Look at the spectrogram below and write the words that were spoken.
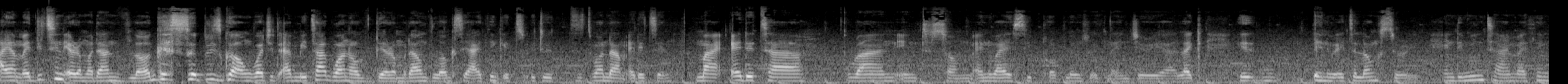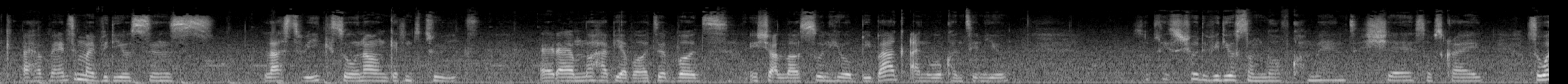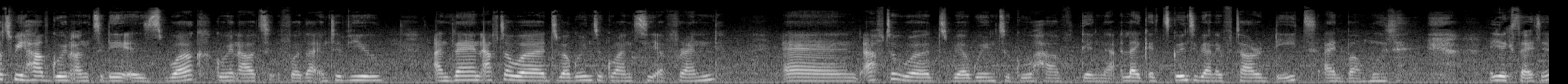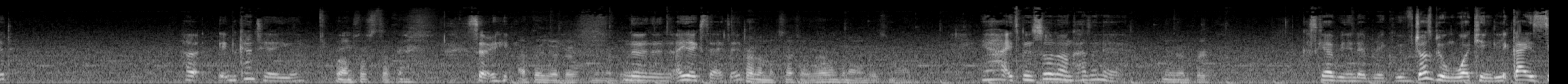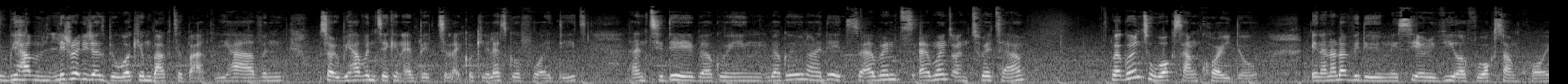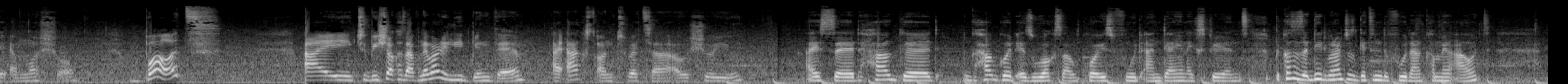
I am editing a Ramadan vlog, so please go and watch it. I may tag one of the Ramadan vlogs here. I think it's it is the one that I'm editing. My editor ran into some NYC problems with Nigeria. Like, it, anyway, it's a long story. In the meantime, I think I have been editing my videos since last week, so now I'm getting to two weeks. And I am not happy about it, but inshallah, soon he will be back and we'll continue so please show the video some love comment share subscribe. So what we have going on today is work going out for that interview. And then afterwards we are going to go and see a friend. And afterwards we are going to go have dinner. Like it's going to be an iftar date at Mahmoud are you excited? How, we can't hear you. Well I'm so stuck. Sorry. I thought you were no no no. Are you excited? Because I'm excited. We haven't been on this now yeah, it's been so long, hasn't it? Need a break. Scared we need a break. We've just been working, guys. We have literally just been working back to back. We haven't, sorry, we haven't taken a bit to like, okay, let's go for a date. And today we are going, we are going on a date. So I went, I went on Twitter. We are going to Wok Koi though. In another video, you may see a review of Wok and Koi. I'm not sure, but I, to be sure, because I've never really been there. I asked on Twitter. I'll show you I said, how good how good is Woks and Koi's food and dining experience? Because as I did, we're not just getting the food and coming out.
